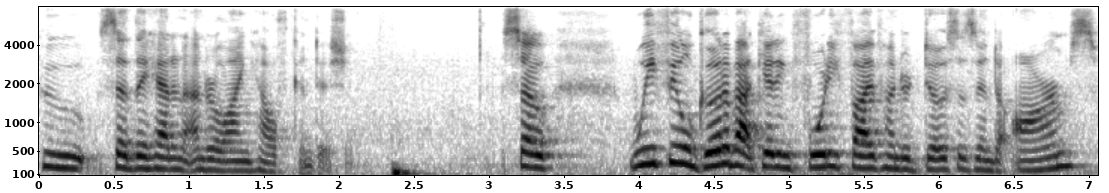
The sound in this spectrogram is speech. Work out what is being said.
who said they had an underlying health condition. So we feel good about getting 4,500 doses into arms.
